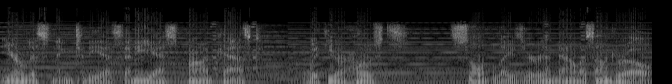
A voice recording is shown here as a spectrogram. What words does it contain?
You're listening to the SNES broadcast with your hosts, Soul Blazer and Alessandro.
